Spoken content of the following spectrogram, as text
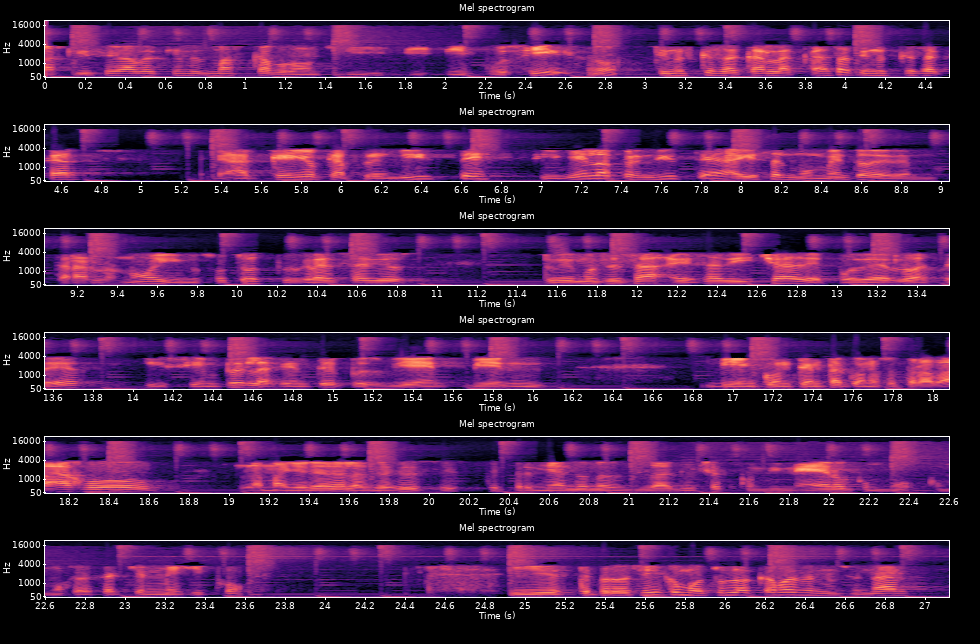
aquí se va a ver quién es más cabrón. Y, y, pues sí, ¿no? Tienes que sacar la casa, tienes que sacar aquello que aprendiste. Si bien lo aprendiste, ahí es el momento de demostrarlo, ¿no? Y nosotros, pues gracias a Dios, tuvimos esa, esa dicha de poderlo hacer y siempre la gente, pues bien, bien, bien contenta con nuestro trabajo. La mayoría de las veces este, premiándonos las luchas con dinero, como, como se hace aquí en México. Y este, pero sí, como tú lo acabas de mencionar,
